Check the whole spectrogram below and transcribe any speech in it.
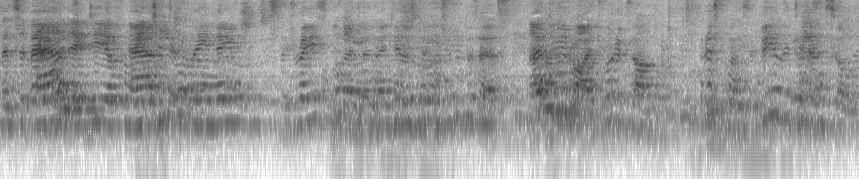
that's a very good idea for me and too. we name the traits that an ideal student should possess And we write, for example, responsibility and so on.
